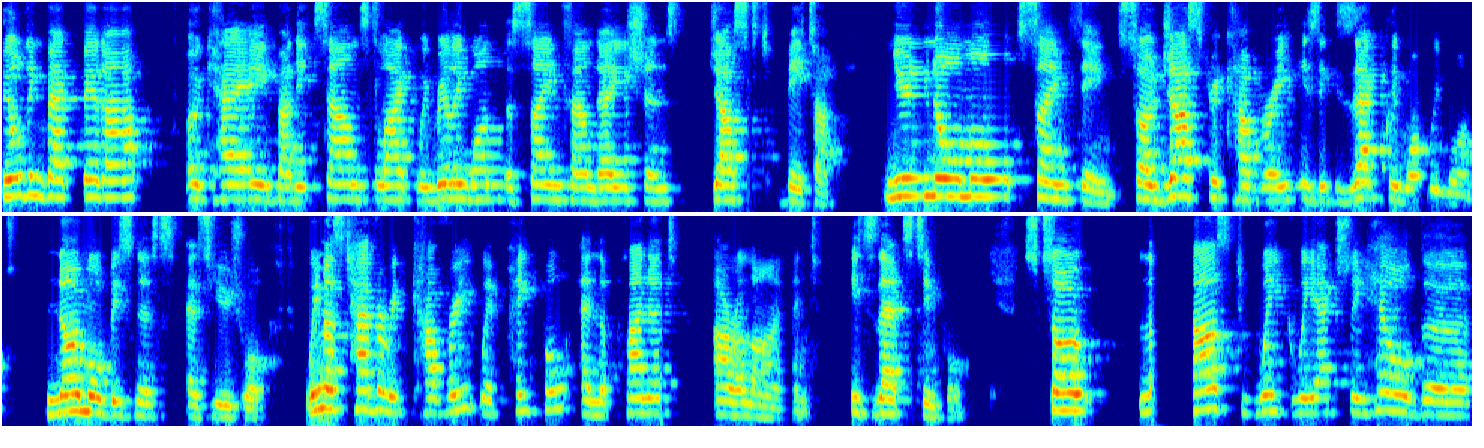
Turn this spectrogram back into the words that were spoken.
Building back better, okay, but it sounds like we really want the same foundations, just better. New normal, same thing. So just recovery is exactly what we want. No more business as usual. We must have a recovery where people and the planet are aligned. It's that simple. So last week we actually held the,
